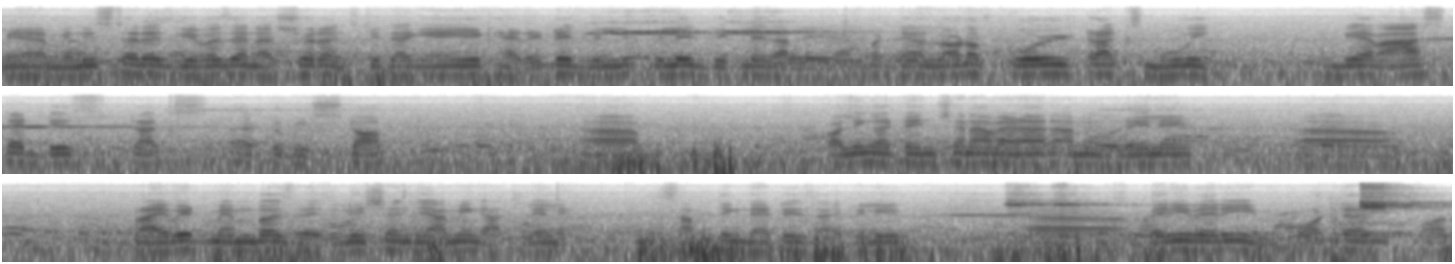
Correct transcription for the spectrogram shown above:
Minister has given us an assurance that here एक heritage village declared but there are a lot of coal trucks moving. We have asked that these trucks uh, to be stopped. Um, calling attention वेळार आमी उलयले प्रायवेट मेंबर्स रेजोल्युशन जे आमी घातलेलें something that is, I believe, uh, very, very important for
